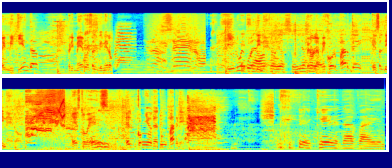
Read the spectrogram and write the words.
En mi tienda, primero es el dinero. Y luego el dinero. Pero la mejor parte es el dinero. Esto es el coño de tu padre. el que de Napa el-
